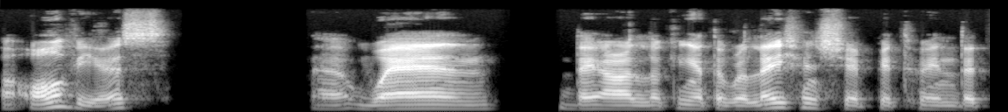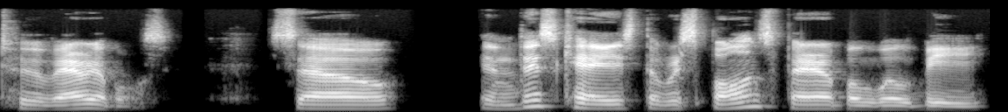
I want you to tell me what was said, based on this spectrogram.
obvious uh, when they are looking at the relationship between the two variables. So in this case, the response variable will be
